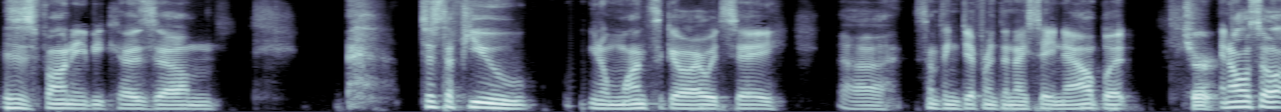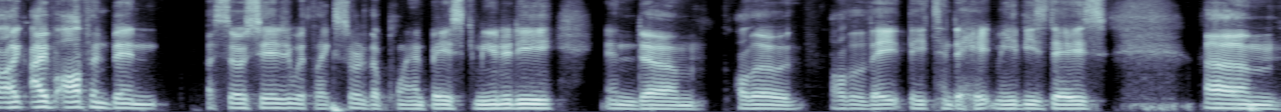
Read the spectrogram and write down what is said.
This is funny because um, just a few, you know, months ago, I would say uh, something different than I say now. But Sure. and also, like I've often been associated with like sort of the plant-based community, and um, although although they they tend to hate me these days, um,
